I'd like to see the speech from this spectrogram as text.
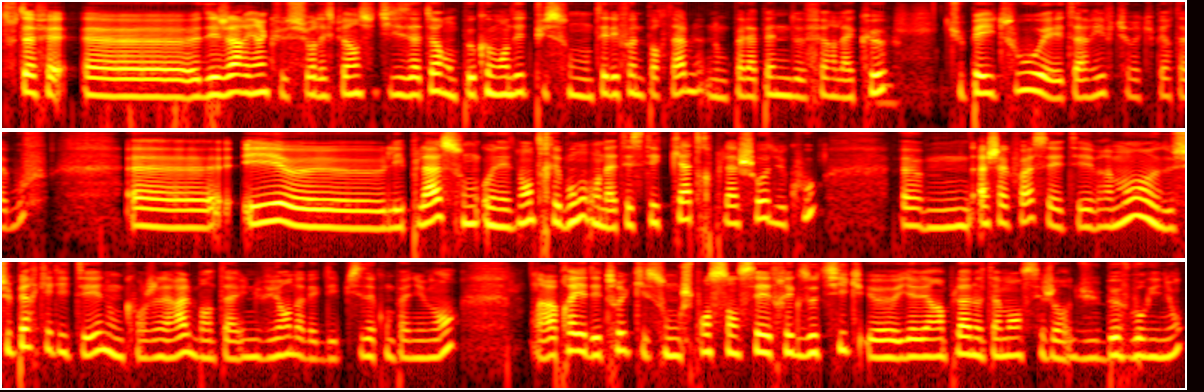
Tout à fait. Euh, déjà, rien que sur l'expérience utilisateur, on peut commander depuis son téléphone portable, donc pas la peine de faire la queue. Tu payes tout et tu arrives, tu récupères ta bouffe. Euh, et euh, les plats sont honnêtement très bons. On a testé quatre plats chauds du coup. Euh, à chaque fois, ça a été vraiment de super qualité. Donc en général, ben, tu as une viande avec des petits accompagnements. Alors, après, il y a des trucs qui sont, je pense, censés être exotiques. Euh, il y avait un plat notamment, c'est genre du bœuf bourguignon.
